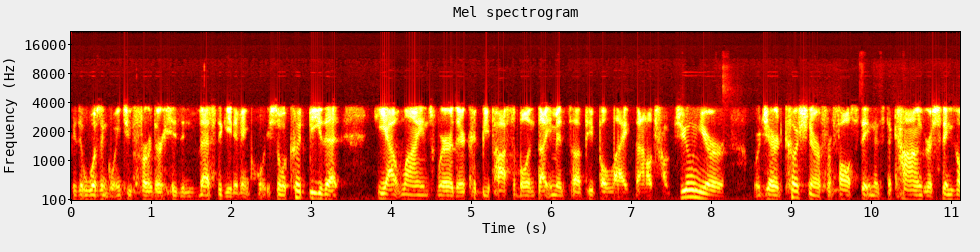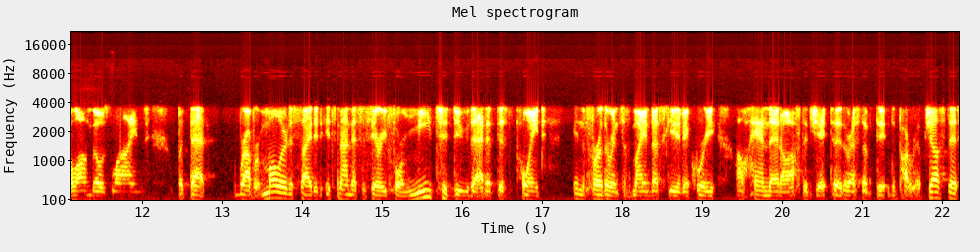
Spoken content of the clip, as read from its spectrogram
because it wasn't going to further his investigative inquiry. So it could be that he outlines where there could be possible indictments of people like Donald Trump Jr. or Jared Kushner for false statements to Congress, things along those lines, but that Robert Mueller decided it's not necessary for me to do that at this point in the furtherance of my investigative inquiry. I'll hand that off to, J- to the rest of the Department of Justice.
